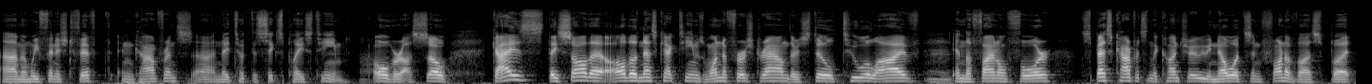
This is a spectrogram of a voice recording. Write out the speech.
um, and we finished fifth in conference, uh, and they took the sixth place team oh. over us. So guys, they saw that all the NESCAC teams won the first round. There's still two alive mm. in the final four. It's the best conference in the country. We know what's in front of us, but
